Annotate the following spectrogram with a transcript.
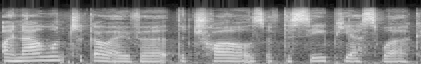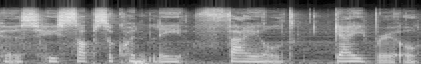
I now want to go over the trials of the CPS workers who subsequently failed Gabriel.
